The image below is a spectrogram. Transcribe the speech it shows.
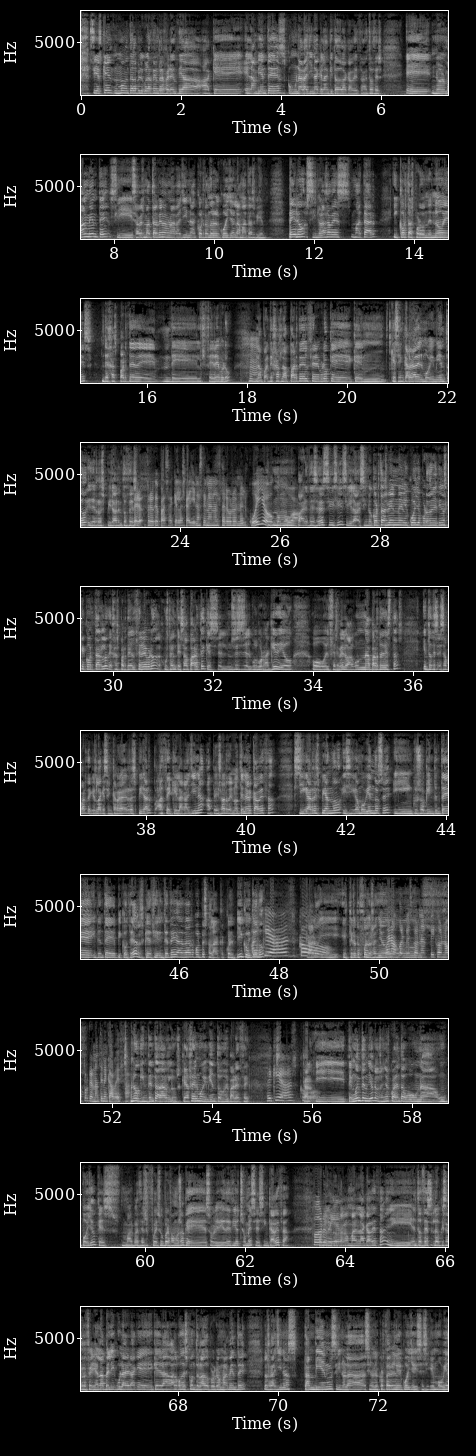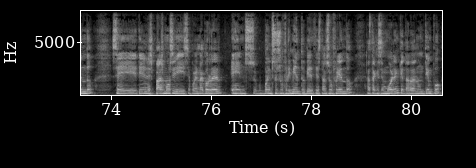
sí, es que en un momento de la película hacen referencia a que el ambiente es como una gallina que le han quitado la cabeza. Entonces, eh, normalmente, si sabes matar bien a una gallina, cortándole el cuello, la matas bien. Pero si no la sabes matar y cortas por donde no es, dejas parte de- del cerebro, la pa- dejas la parte del cerebro que, que, mm, que se encarga del movimiento y de respirar. Entonces, Pero, pero ¿qué pasa? ¿Que las gallinas tienen el cerebro en el cuello o cómo Mm, va? Parece ser, sí, sí. sí la- si no cortas bien el cuello por donde tienes que cortarlo, dejas parte del cerebro, justamente esa parte, que es el, no sé si es el bulbo raquídeo o el cerebelo, alguna parte de estas. Entonces, esa parte, que es la que se encarga de respirar, hace que la gallina, a pesar de no tener cabeza, siga respirando y siga moviéndose, e incluso que intente, intente picotear, es decir, intente dar golpes con, la, con el pico y ¡Ay, todo. qué asco! Claro, y, y creo que fue en los años. Bueno, golpes con el pico no, porque no tiene cabeza. No, que intenta darlos, que hace el movimiento, me parece. ¡Ay, qué asco! Claro, y tengo entendido que en los años 40 hubo una, un pollo que es, más veces fue súper famoso que sobrevivió 18 meses sin cabeza. Por porque le Dios. cortaron mal la cabeza y entonces lo que se refería en la película era que, que era algo descontrolado, porque normalmente las gallinas también, si no, la, si no les cortas bien el cuello y se siguen moviendo, se tienen espasmos y se ponen a correr en su, en su sufrimiento, quiere decir, están sufriendo hasta que se mueren, que tardan un tiempo.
